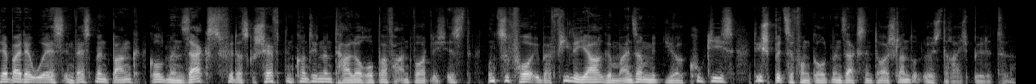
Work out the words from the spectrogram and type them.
der bei der US-Investmentbank Goldman Sachs für das Geschäft in Kontinentaleuropa verantwortlich ist und zuvor über viele Jahre gemeinsam mit Jörg Cookies die Spitze von Goldman Sachs in Deutschland und Österreich bildete.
